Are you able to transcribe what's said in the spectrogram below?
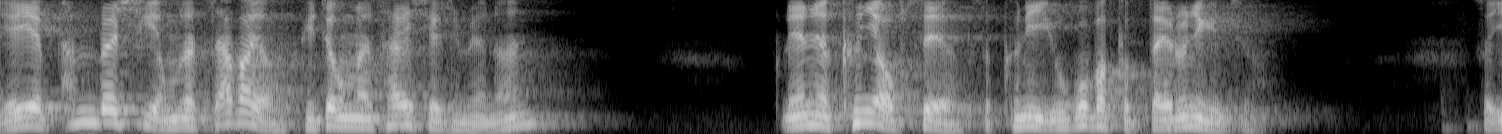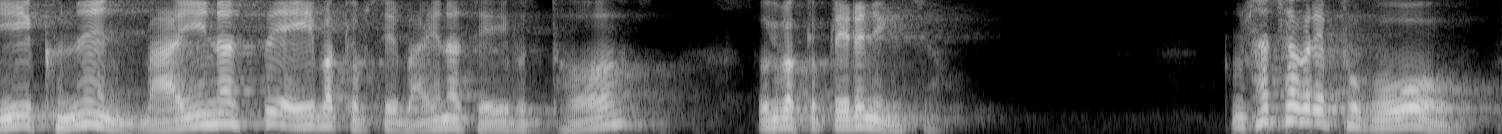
얘의 판별식이 0보다 작아요. b제곱만 4에 해주면은 얘는 근이 없어요. 그래서 근이 요거밖에 없다 이런 얘기죠. 그래서 이 근은 마이너스 a밖에 없어요. 마이너스 a부터 여기밖에 없다 이런 얘기죠. 그럼 4차 그래프고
